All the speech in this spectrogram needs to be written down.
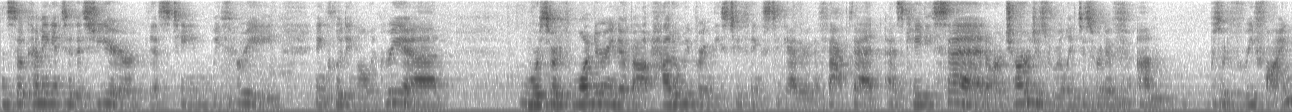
And so coming into this year, this team, we three, including Allegra, we're sort of wondering about how do we bring these two things together. The fact that, as Katie said, our charge is really to sort of um, sort of refine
